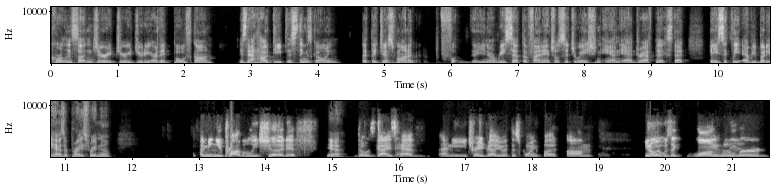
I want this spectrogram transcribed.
Courtland Sutton, Jerry, Jerry Jeudy, are they both gone? Is that how deep this thing's going? that they just want to, you know, reset the financial situation and add draft picks? That basically everybody has a price right now. I mean, you probably should if yeah those guys have any trade value at this point. But um, you know, it was like long rumored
